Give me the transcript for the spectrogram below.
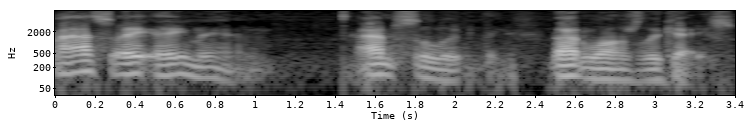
I say amen. Absolutely. That was the case.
